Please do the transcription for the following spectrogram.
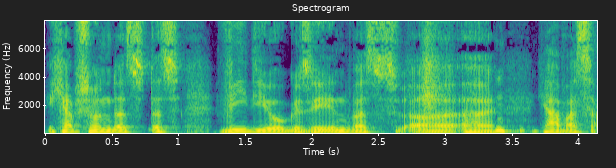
ich habe schon das, das Video gesehen, was, äh, äh, ja, was äh,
